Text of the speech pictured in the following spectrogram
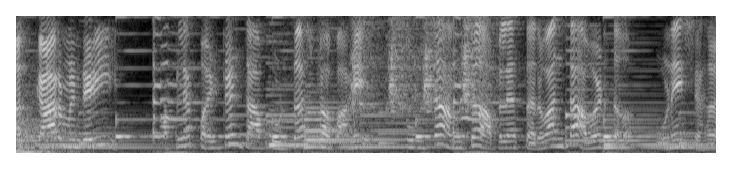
नमस्कार मंडळी. आपल्या पलटणचा पुढचा स्टॉप आहे. तुमचं आमचं आपल्या सर्वांचं आवडतं पुणे शहर.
